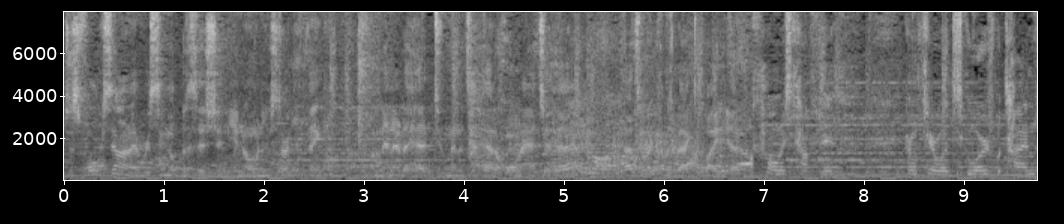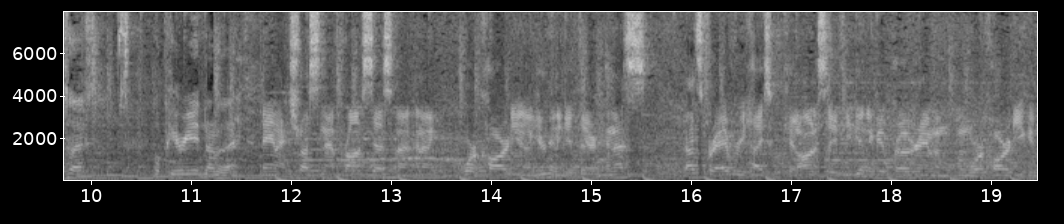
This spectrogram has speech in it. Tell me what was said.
Just focusing on every single position. You know, when you start to think a minute ahead, two minutes ahead, a whole match ahead, that's when it comes back to bite you. I'm always confident. I don't care what scores, what time's left, what period, none of that. And I trust in that process, and I, and I work hard. You know, you're going to get there, and that's that's for every high school kid. Honestly, if you get in a good program and, and work hard, you can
